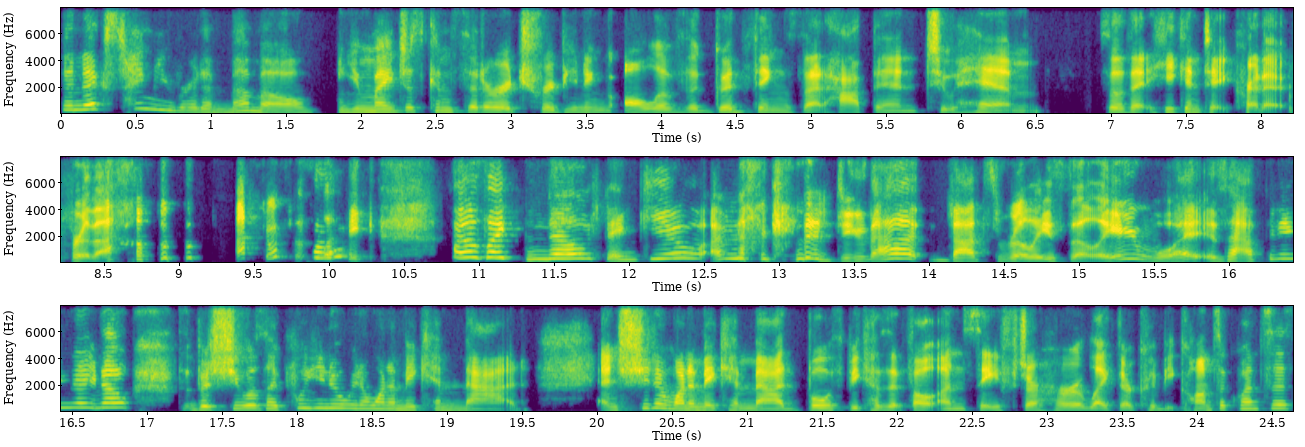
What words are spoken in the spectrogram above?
the next time you write a memo, you might just consider attributing all of the good things that happen to him so that he can take credit for them. I was like, I was like, no, thank you. I'm not going to do that. That's really silly. What is happening right now? But she was like, well, you know, we don't want to make him mad. And she didn't want to make him mad, both because it felt unsafe to her, like there could be consequences,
